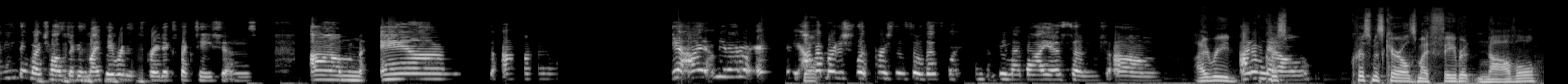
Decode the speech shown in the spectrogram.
anything by Charles Dickens, my favorite is Great Expectations, um, and um, yeah, I, I mean I don't. I'm Well- a British lit person, so that's what would be my bias, and um, I read I don't Chris- know. Christmas Carol is my favorite novel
